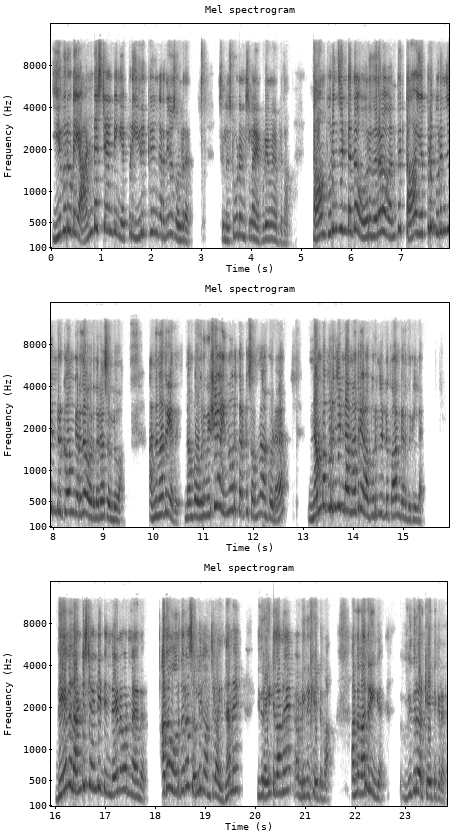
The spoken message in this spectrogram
இவருடைய அண்டர்ஸ்டாண்டிங் எப்படி இருக்குங்கிறதையும் சொல்றாரு. சில ஸ்டூடெண்ட்ஸ் எல்லாம் எப்படியுமே அப்படிதான். தான் புரிஞ்சுட்டத ஒரு தடவை வந்து தான் எப்படி புரிஞ்சுட்டு இருக்கோங்கிறத ஒரு தடவை சொல்லுவா. அந்த மாதிரி அது. நம்ம ஒரு விஷயம் இன்னொருத்தர்கிட்ட சொன்னா கூட நம்ம புரிஞ்சுட்டா மாதிரி அவ புரிஞ்சுட்டுப்பாங்கிறதுக்கு இல்ல. They will understand it in then ஒரு மேனர் அதான் ஒரு தடவை சொல்லி காமிச்சிருவா. இதானே? இது ரைட்டு தானே? அப்படின்னு கேட்டுவா அந்த மாதிரி இங்க விதுரர் கேட்டுக்கிறார்.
